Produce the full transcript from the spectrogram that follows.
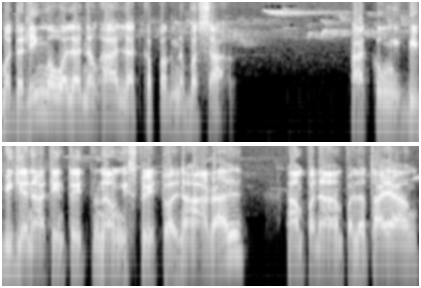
madaling mawala ng alat kapag nabasa. At kung bibigyan natin ito ng spiritual na aral, ang pananampalatayang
